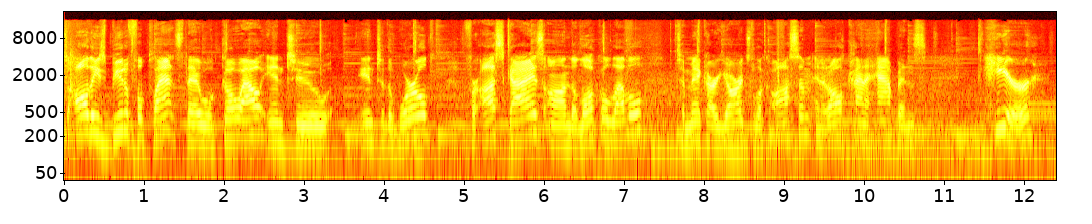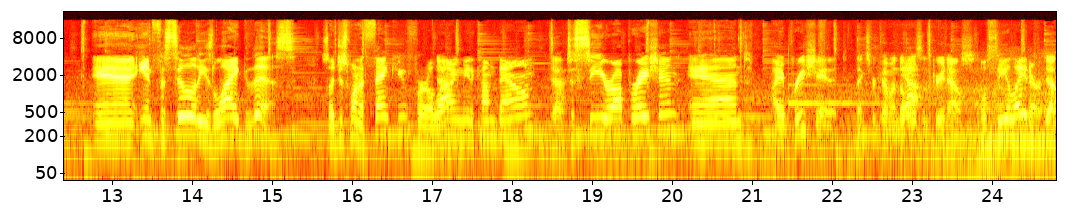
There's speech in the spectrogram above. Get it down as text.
So all these beautiful plants that will go out into into the world for us guys on the local level to make our yards look awesome and it all kind of happens here and in facilities like this. So I just want to thank you for allowing Yeah. me to come down Yeah. to see your operation and I appreciate it. Thanks for coming to Yeah. Olson's Greenhouse. We'll see you later. Yep.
